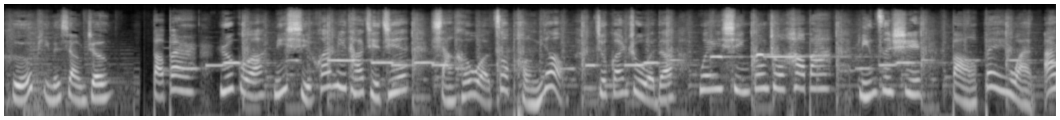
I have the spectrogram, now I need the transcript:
和平的象征。宝贝儿，如果你喜欢蜜桃姐姐，想和我做朋友，就关注我的微信公众号吧，名字是“宝贝晚安”。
